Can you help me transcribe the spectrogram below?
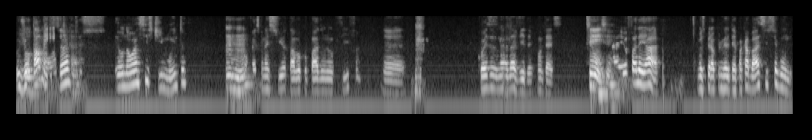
O jogo Totalmente, do Santos, eu não assisti muito. Uhum. Confesso que eu não assisti, eu estava ocupado no FIFA. É, Coisas né, da vida, acontece. Sim, sim. Aí eu falei, ah, vou esperar o primeiro tempo acabar, assisto o segundo.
